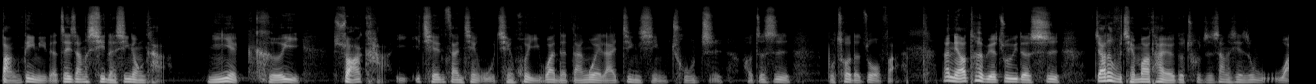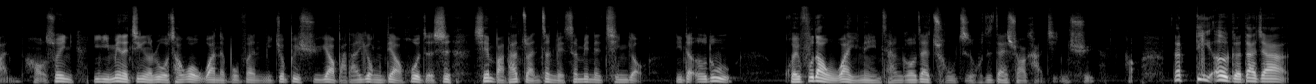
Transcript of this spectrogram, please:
绑定你的这张新的信用卡，你也可以刷卡，以一千、三千、五千或一万的单位来进行储值。好，这是不错的做法。那你要特别注意的是。家乐福钱包它有一个储值上限是五万，好，所以你里面的金额如果超过五万的部分，你就必须要把它用掉，或者是先把它转赠给身边的亲友。你的额度回复到五万以内，你才能够再储值或者再刷卡进去。好，那第二个大家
